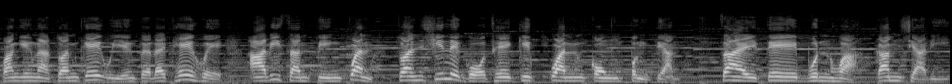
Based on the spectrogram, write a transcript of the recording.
欢迎那全家为迎的来体会阿里山宾馆全新的五星级观光饭店在地文化，感谢你。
